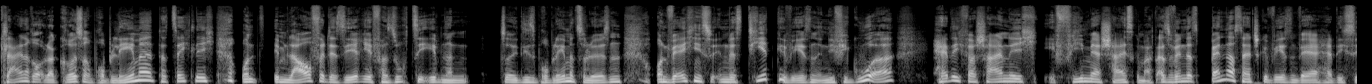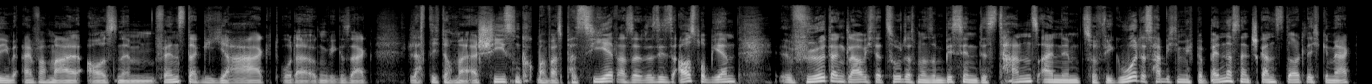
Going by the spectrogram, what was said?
kleinere oder größere Probleme tatsächlich. Und im Laufe der Serie versucht sie eben dann diese Probleme zu lösen. Und wäre ich nicht so investiert gewesen in die Figur, hätte ich wahrscheinlich viel mehr Scheiß gemacht. Also wenn das Bandersnatch gewesen wäre, hätte ich sie einfach mal aus einem Fenster gejagt oder irgendwie gesagt, lass dich doch mal erschießen, guck mal, was passiert. Also dieses Ausprobieren führt dann, glaube ich, dazu, dass man so ein bisschen Distanz einnimmt zur Figur. Das habe ich nämlich bei Bandersnatch ganz deutlich gemerkt.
